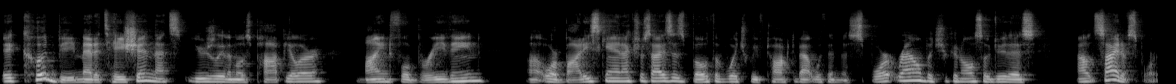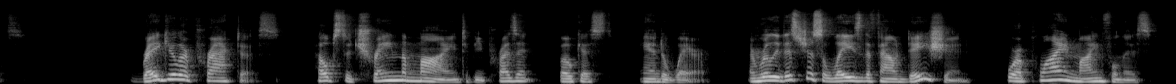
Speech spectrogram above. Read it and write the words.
It could be meditation, that's usually the most popular, mindful breathing uh, or body scan exercises, both of which we've talked about within the sport realm, but you can also do this outside of sports. Regular practice helps to train the mind to be present, focused, and aware. And really, this just lays the foundation for applying mindfulness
